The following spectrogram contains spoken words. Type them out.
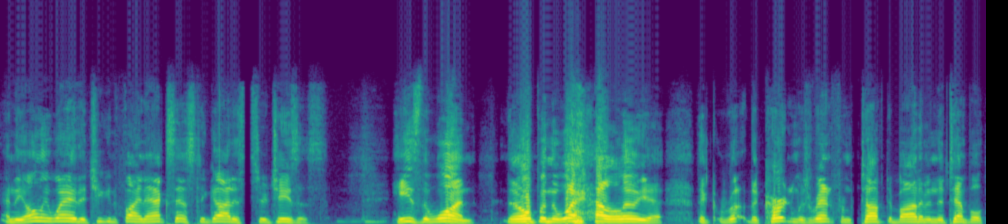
And the only way that you can find access to God is through Jesus. He's the one that opened the way. Hallelujah. The, the curtain was rent from top to bottom in the temple,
